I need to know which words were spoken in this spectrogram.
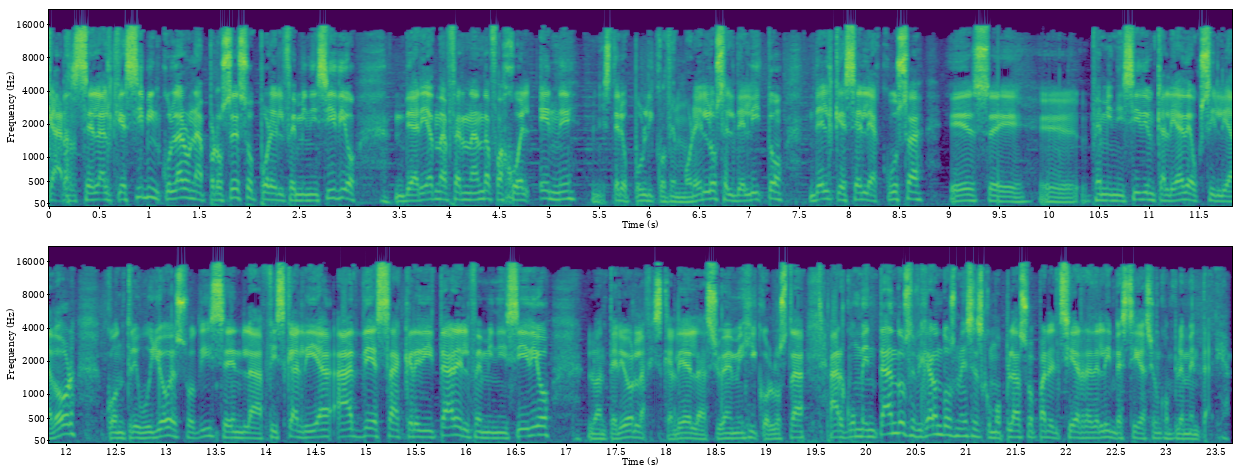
cárcel. Al que sí vincularon a proceso por el feminicidio de Ariadna Fernanda fue a Joel N., Ministerio Público de Morelos. El delito del que se le acusa es eh, eh, feminicidio en calidad de auxiliador. Contribuyó, eso dice en la fiscalía, a desacreditar el feminicidio. Lo anterior, la Fiscalía de la Ciudad de México lo está argumentando. Se fijaron dos meses como plazo para el cierre de la investigación complementaria.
